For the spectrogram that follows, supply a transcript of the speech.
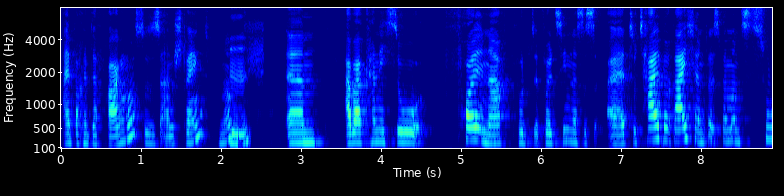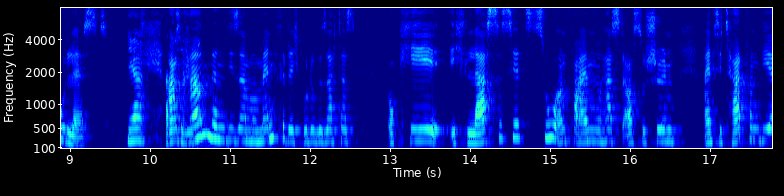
einfach hinterfragen muss. Das ist anstrengend. Ne? Mhm. Ähm, aber kann ich so voll nachvollziehen, dass es äh, total bereichernd ist, wenn man es zulässt. Ja. Wann kam denn dieser Moment für dich, wo du gesagt hast, okay, ich lasse es jetzt zu und vor allem du hast auch so schön ein Zitat von dir,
